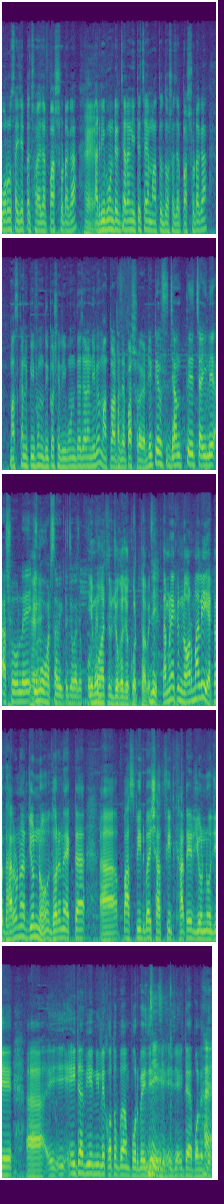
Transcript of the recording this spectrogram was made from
বড় সাইজেরটা ছয় হাজার পাঁচশো টাকা। হ্যাঁ। আর রিবন্ডের যারা নিতে চায় মাত্র দশ হাজার পাঁচশো টাকা। মাঝখানে পিফর্ম দুই পাশে রিবন যারা নিবে মাত্র আট হাজার পাঁচশো টাকা। ডিটেলস জানতে চাইলে আসলে ইমো হোয়াটসঅ্যাপে একটু যোগাযোগ করবেন। মুহূর্তে যোগাযোগ করতে হবে। তার মানে একটা নর্মালি একটা ধারণার জন্য ধরেন একটা আহ, পাঁচ ফিট বাই সাত ফিট খাটের জন্য যে এইটা দিয়ে নিলে কত দাম পড়বে? এই যে। এই যে এইটা বলেন তো হ্যাঁ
